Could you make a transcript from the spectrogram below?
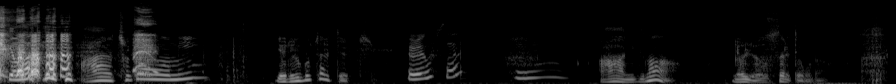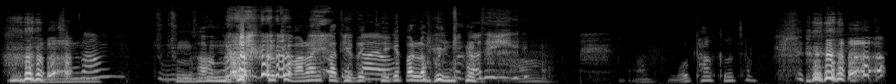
첫 경험? 아, 첫 경험이 17살 때였지. 17살? 음. 아, 아니구나. 16살 때구나. 중3? 중3 그렇게 말하니까 되게. 되게 빨라 보인다 그러니까 아, 아, 뭐다 그렇잖아.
